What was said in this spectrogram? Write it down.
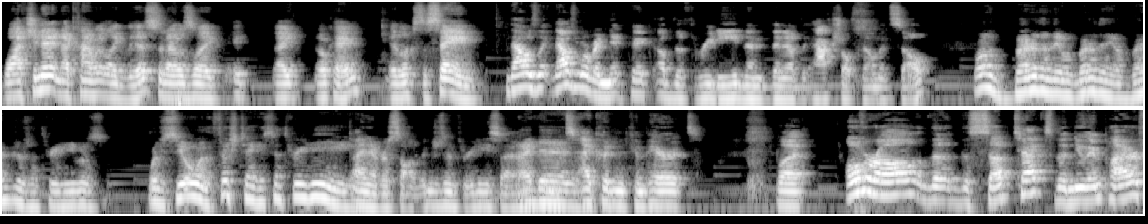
watching it, and I kind of went like this, and I was like, it, I okay, it looks the same. That was like that was more of a nitpick of the 3D than than of the actual film itself. Well, it was better than it was better than the Avengers in 3D. Was what you see? Oh, the fish tank. It's in 3D. I never saw Avengers in 3D, so I, I did. I couldn't compare it. But overall, the the subtext, the new Empire,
